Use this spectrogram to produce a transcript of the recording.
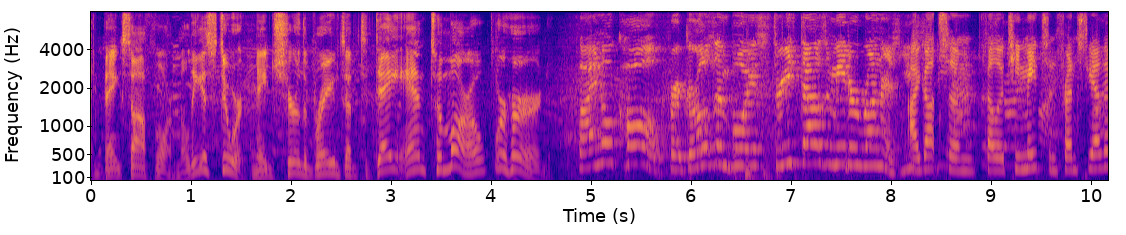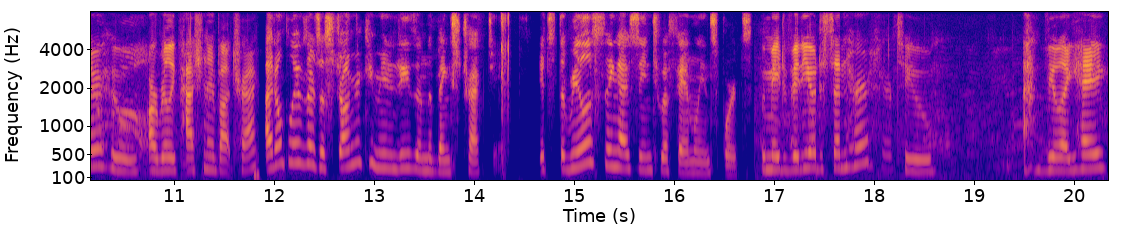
and bank sophomore Malia Stewart made sure the Braves of today and tomorrow were heard. Final call for girls and boys 3,000 meter runners. You I got some fellow teammates and friends together who are really passionate about track. I don't believe there's a stronger community than the Banks track team. It's the realest thing I've seen to a family in sports. We made a video to send her to be like, hey,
